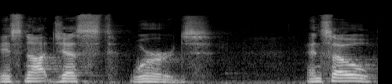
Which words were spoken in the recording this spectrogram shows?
It's not just words. And so,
